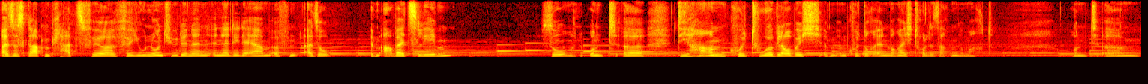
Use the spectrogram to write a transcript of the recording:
Also es gab einen Platz für, für Juden und Jüdinnen in der DDR im, Öffn also im Arbeitsleben. So, und äh, die haben Kultur, glaube ich, im, im, kulturellen Bereich tolle Sachen gemacht. Und ähm,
